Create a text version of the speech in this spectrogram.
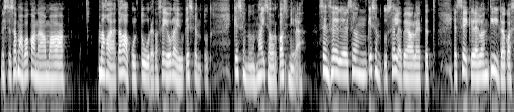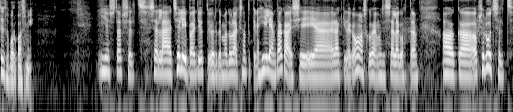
sest seesama pagana oma maha ja taha kultuur, ega see ei ole ju keskendunud, keskendunud naise orgasmile see on see, see on keskendutud selle peale, et, et, et see, kellel on till taga, see saab orgasmi just täpselt, selle tšelipaadi jutu juurde ma tuleks natukene hiljem tagasi äh, rääkida ka omast kogemusest selle kohta, aga absoluutselt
